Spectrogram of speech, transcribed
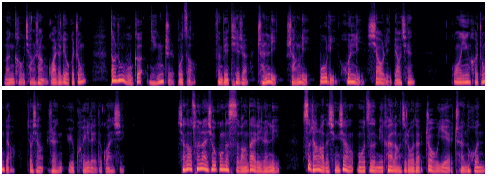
门口墙上挂着六个钟，当中五个凝止不走，分别贴着晨礼、赏礼、布礼、婚礼、宵礼标签。光阴和钟表就像人与傀儡的关系。想到村濑修公的《死亡代理人》里，四长老的形象模自米开朗基罗的《昼夜晨昏》。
